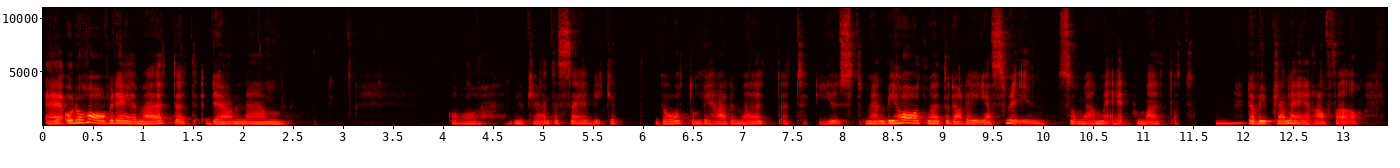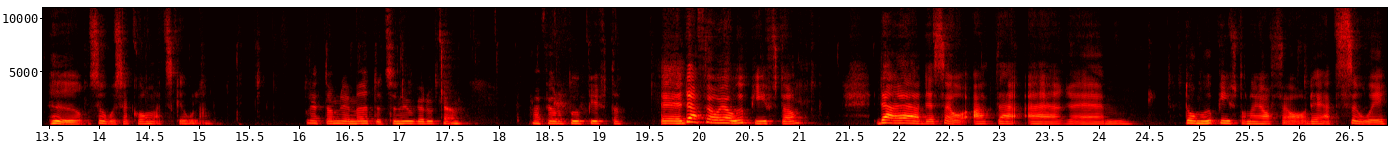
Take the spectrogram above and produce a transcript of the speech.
Eh, och då har vi det mötet den och nu kan jag inte säga vilket datum vi hade mötet just, men vi har ett möte där det är Jasmin som är med på mötet. Där vi planerar för hur Zoe ska komma till skolan. Berätta om det mötet så noga du kan. Vad får du för uppgifter? Eh, där får jag uppgifter. Där är det så att det är ehm, de uppgifterna jag får det är att Zoe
